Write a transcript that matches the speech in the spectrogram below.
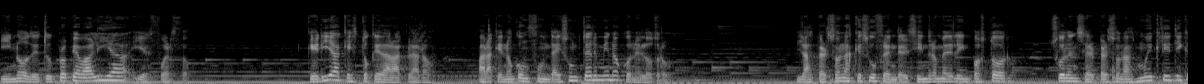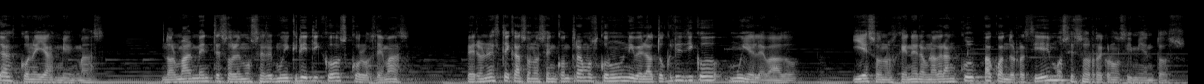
y no de tu propia valía y esfuerzo. Quería que esto quedara claro, para que no confundáis un término con el otro. Las personas que sufren del síndrome del impostor suelen ser personas muy críticas con ellas mismas. Normalmente solemos ser muy críticos con los demás, pero en este caso nos encontramos con un nivel autocrítico muy elevado, y eso nos genera una gran culpa cuando recibimos esos reconocimientos.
